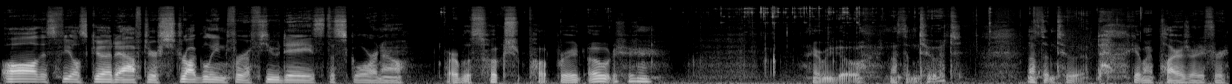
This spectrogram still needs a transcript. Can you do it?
Oh, this feels good after struggling for a few days to score now. Barbless hook should pop right out here. There we go, nothing to it. Nothing to it. Get my pliers ready for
